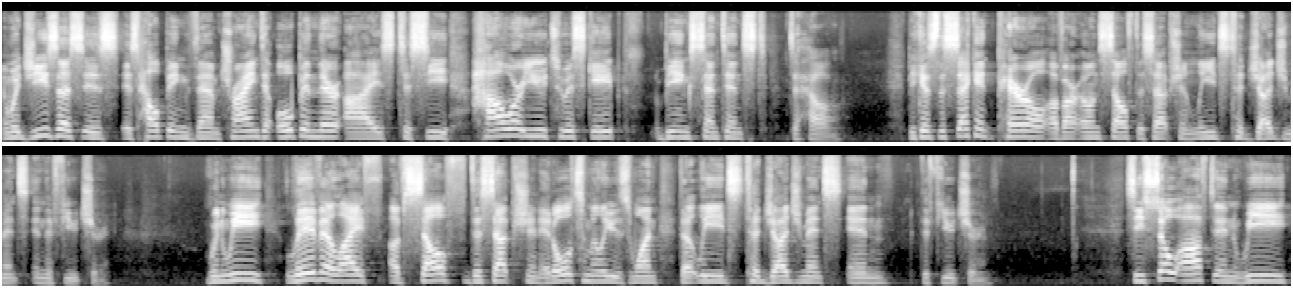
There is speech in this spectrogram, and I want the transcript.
And what Jesus is, is helping them, trying to open their eyes to see how are you to escape being sentenced to hell? Because the second peril of our own self deception leads to judgments in the future. When we live a life of self deception, it ultimately is one that leads to judgments in the future. See, so often we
